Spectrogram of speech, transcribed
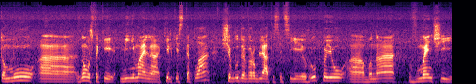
Тому знову ж таки мінімальна кількість тепла, що буде вироблятися цією грубкою, вона в меншій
